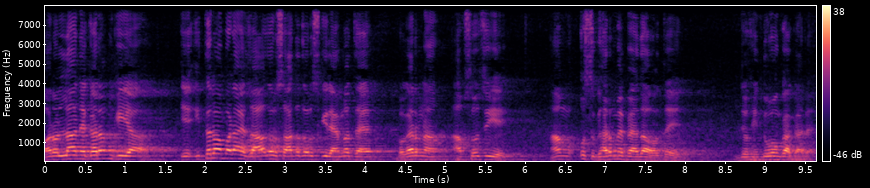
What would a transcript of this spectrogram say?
और अल्लाह ने करम किया। ये इतना बड़ा एजाज़ और सादत और उसकी रहमत है बगर ना आप सोचिए हम उस घर में पैदा होते जो हिंदुओं का घर है।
